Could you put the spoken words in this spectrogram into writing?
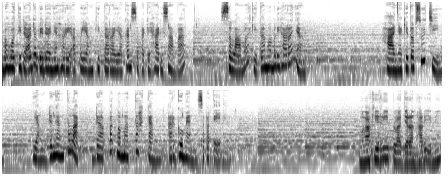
bahwa tidak ada bedanya hari apa yang kita rayakan sebagai hari Sabat selama kita memeliharanya. Hanya kitab suci yang dengan telak dapat mematahkan argumen seperti ini. Mengakhiri pelajaran hari ini,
